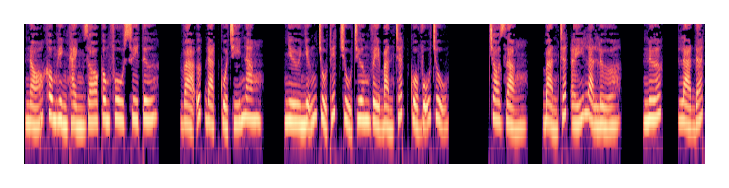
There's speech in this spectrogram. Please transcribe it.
Nó không hình thành do công phu suy tư và ước đạt của trí năng, như những chủ thuyết chủ trương về bản chất của vũ trụ. Cho rằng, bản chất ấy là lửa, nước, là đất,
